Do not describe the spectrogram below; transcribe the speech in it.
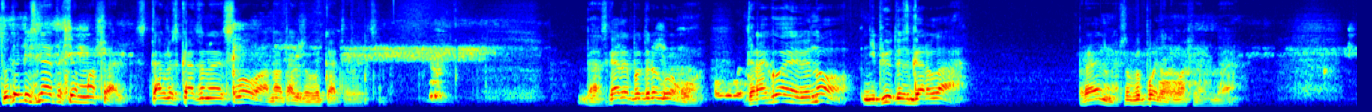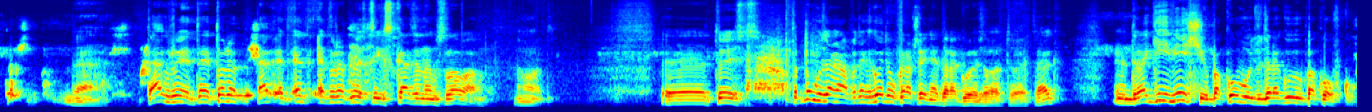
Тут объясняет, о чем машаль. Также сказанное слово, оно также выкатывается. Да, скажем по-другому. Дорогое вино не пьют из горла. Правильно? Чтобы вы поняли, машаль, да. Да. Также это, это, тоже, это, это, это уже относится к сказанным словам. Вот. Э, то есть, тапук загав это какое-то украшение дорогое золотое, так? Дорогие вещи упаковывают в дорогую упаковку.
